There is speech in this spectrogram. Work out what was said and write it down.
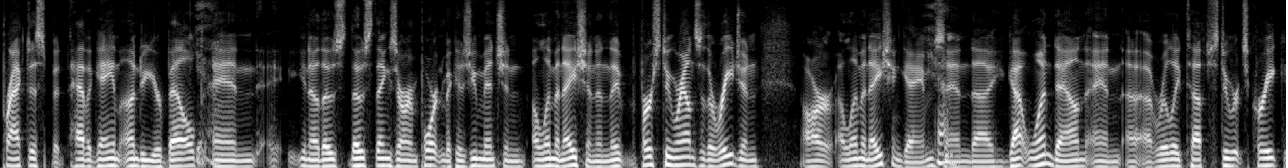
practice but have a game under your belt Yeah. and you know those those things are important because you mentioned elimination and the first two rounds of the region are elimination games Yeah. and uh, you got one down and a, a really tough Stewart's Creek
